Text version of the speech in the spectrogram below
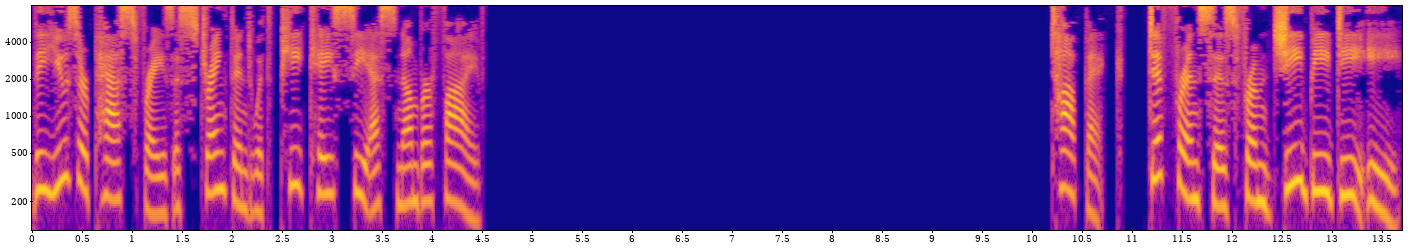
The user passphrase is strengthened with PKCS number 5. Topic: Differences from GBDE.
